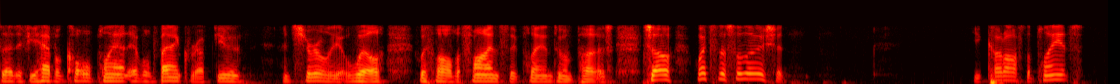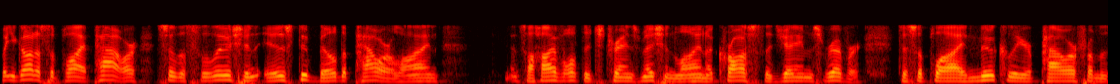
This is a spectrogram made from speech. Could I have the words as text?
said if you have a coal plant, it will bankrupt you, and surely it will with all the fines they plan to impose. So, what's the solution? You cut off the plants, but you got to supply power. So the solution is to build a power line. It's a high voltage transmission line across the James River to supply nuclear power from the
